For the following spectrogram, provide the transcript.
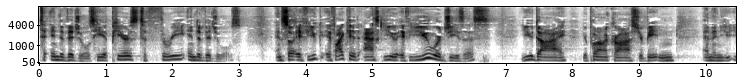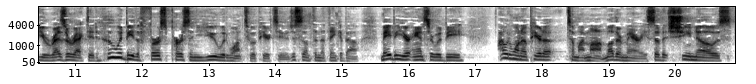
to individuals. He appears to three individuals. And so if you, if I could ask you, if you were Jesus, you die, you're put on a cross, you're beaten, and then you, are resurrected, who would be the first person you would want to appear to? Just something to think about. Maybe your answer would be, I would want to appear to, to my mom, Mother Mary, so that she knows,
